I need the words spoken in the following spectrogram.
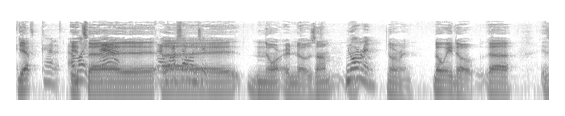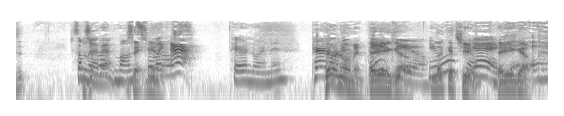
Yep. Kind of. I'm it's like, uh, ah, I watched that one too. uh, Nor uh, no, Zom- Norman, Norman. No, wait, no. Uh, is it something Is like it that. Monster. Say- yeah. Like ah, Paranorman. Paranorman. Paranorman? There Thank you go. You. Look at you. Yay. There you go.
